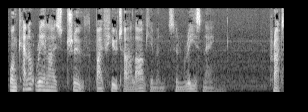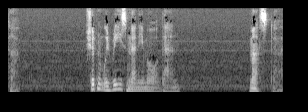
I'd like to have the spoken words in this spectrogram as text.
One cannot realize truth by futile arguments and reasoning. Pratap. Shouldn't we reason any more then? Master.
